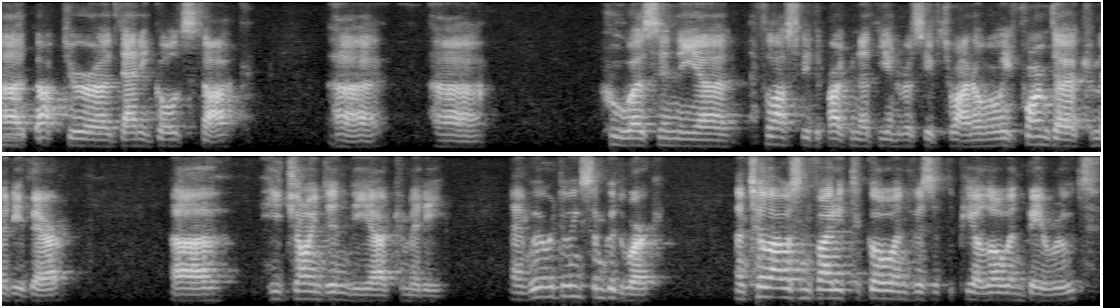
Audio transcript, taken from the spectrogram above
uh, Dr. Uh, Danny Goldstick, uh, uh, who was in the uh, philosophy department at the University of Toronto. When we formed a committee there, uh, he joined in the uh, committee, and we were doing some good work until I was invited to go and visit the PLO in Beirut.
